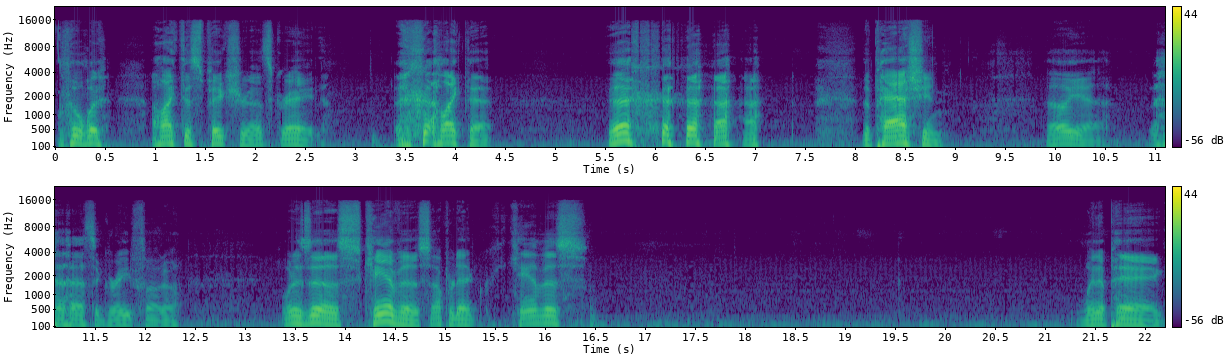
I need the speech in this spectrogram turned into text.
what I like this picture. That's great. I like that. the passion. Oh yeah. That's a great photo. What is this? Canvas, upper deck canvas. Winnipeg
